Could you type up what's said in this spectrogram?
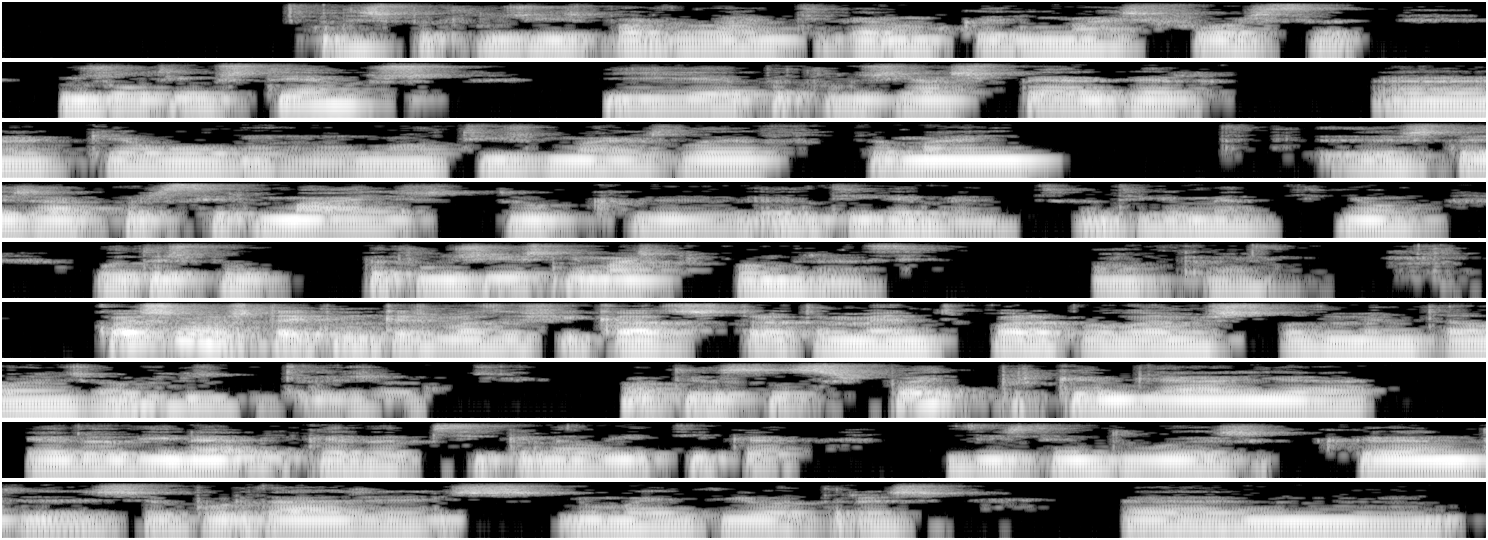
das patologias borderline tiveram um bocadinho mais força nos últimos tempos e a patologia Asperger, eh, que é um, um autismo mais leve, também eh, esteja a aparecer mais do que antigamente. Antigamente tinham outras pa- patologias que tinham mais preponderância. Ok. Quais são as técnicas mais eficazes de tratamento para problemas de saúde mental em jovens? Uhum. Pronto, eu sou suspeito porque a minha área é da dinâmica, é da psicanalítica. Existem duas grandes abordagens, no meio de outras, hum,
